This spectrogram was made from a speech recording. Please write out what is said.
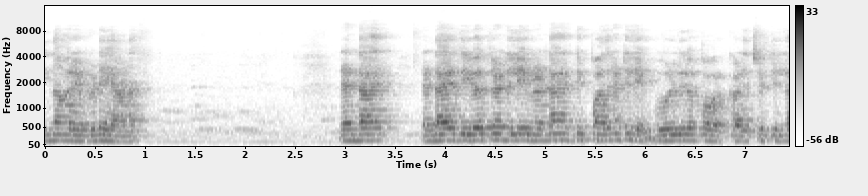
ഇന്ന് അവർ എവിടെയാണ് രണ്ടായി രണ്ടായിരത്തി ഇരുപത്തിരണ്ടിലെയും രണ്ടായിരത്തി പതിനെട്ടിലെയും വേൾഡ് കപ്പ് അവർ കളിച്ചിട്ടില്ല.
